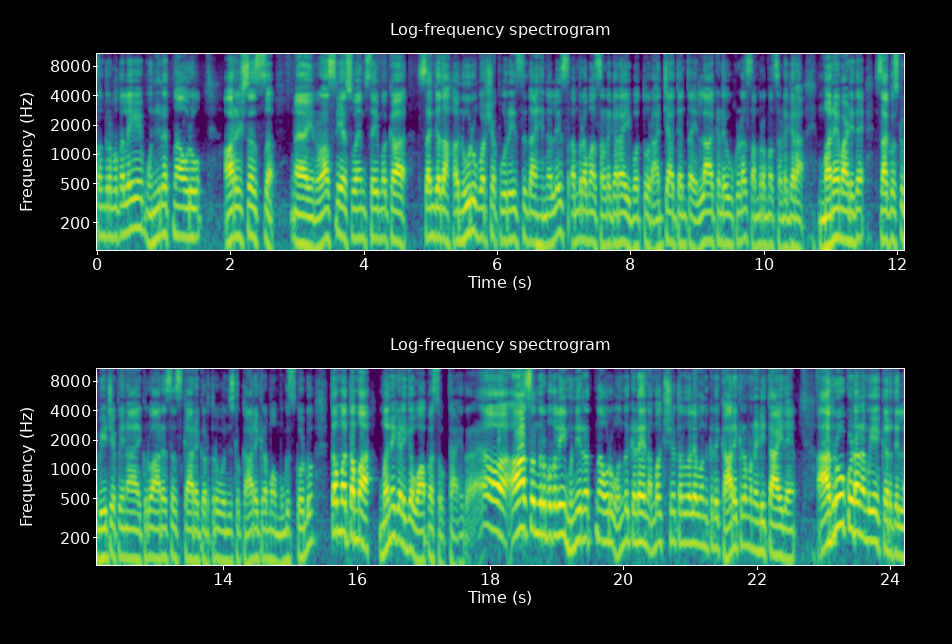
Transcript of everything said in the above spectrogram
ಸಂದರ್ಭದಲ್ಲಿ ಮುನಿರತ್ನ ಅವರು ಆರ್ ಎಸ್ ಎಸ್ ರಾಷ್ಟ್ರೀಯ ಸ್ವಯಂ ಸೇವಕ ಸಂಘದ ನೂರು ವರ್ಷ ಪೂರೈಸಿದ ಹಿನ್ನೆಲೆ ಸಂಭ್ರಮ ಸಡಗರ ಇವತ್ತು ರಾಜ್ಯಾದ್ಯಂತ ಎಲ್ಲ ಕಡೆಯೂ ಕೂಡ ಸಂಭ್ರಮ ಸಡಗರ ಮನೆ ಮಾಡಿದೆ. ಸಾಕಷ್ಟು ಬಿಜೆಪಿ ನಾಯಕರು ಆರ್ ಎಸ್ ಎಸ್ ಕಾರ್ಯಕರ್ತರು ಒಂದಿಷ್ಟು ಕಾರ್ಯಕ್ರಮ ಮುಗಿಸ್ಕೊಂಡು ತಮ್ಮ ತಮ್ಮ ಮನೆಗಳಿಗೆ ವಾಪಸ್ ಹೋಗ್ತಾ ಇದ್ದಾರೆ. ಆ, ಆ ಸಂದರ್ಭದಲ್ಲಿ ಮುನಿರತ್ನ ಅವರು ಒಂದು ಕಡೆ ನಮ್ಮ ಕ್ಷೇತ್ರದಲ್ಲೇ ಒಂದು ಕಡೆ ಕಾರ್ಯಕ್ರಮ ನಡೀತಾ ಇದೆ. ಆದರೂ ಕೂಡ ನಮಗೆ ಕರೆದಿಲ್ಲ.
